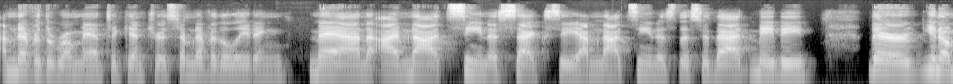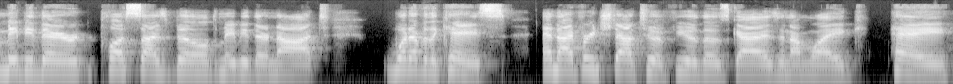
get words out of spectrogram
I'm never the romantic interest I'm never the leading man I'm not seen as sexy I'm not seen as this or that maybe they're you know maybe they're plus size build maybe they're not whatever the case and I've reached out to a few of those guys and I'm like hey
